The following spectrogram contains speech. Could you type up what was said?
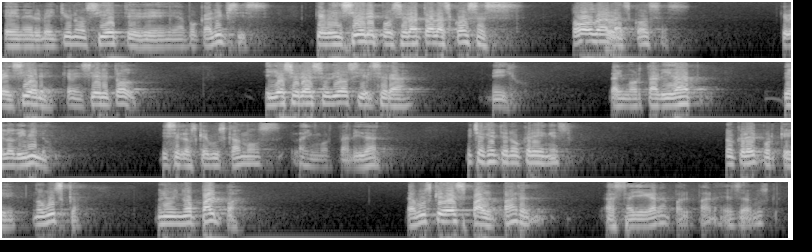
en el 21.7 de Apocalipsis, que venciere poseerá todas las cosas, todas las cosas, que venciere, que venciere todo. Y yo seré su Dios y él será mi hijo. La inmortalidad de lo divino. Dice los que buscamos la inmortalidad. Mucha gente no cree en eso. No cree porque no busca, no, palpa. La búsqueda es palpar, hasta llegar a palpar, esa búsqueda.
